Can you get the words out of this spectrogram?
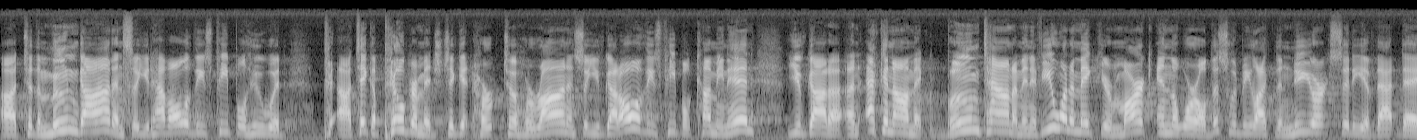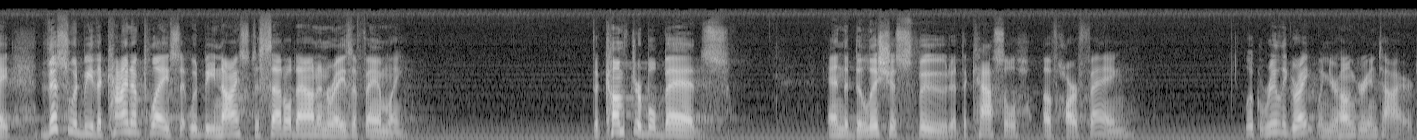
uh, to the moon god, and so you'd have all of these people who would uh, take a pilgrimage to get her, to Haran. And so you've got all of these people coming in. You've got a, an economic boom town. I mean, if you want to make your mark in the world, this would be like the New York City of that day. This would be the kind of place that would be nice to settle down and raise a family. The comfortable beds and the delicious food at the castle of Harfang look really great when you're hungry and tired.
